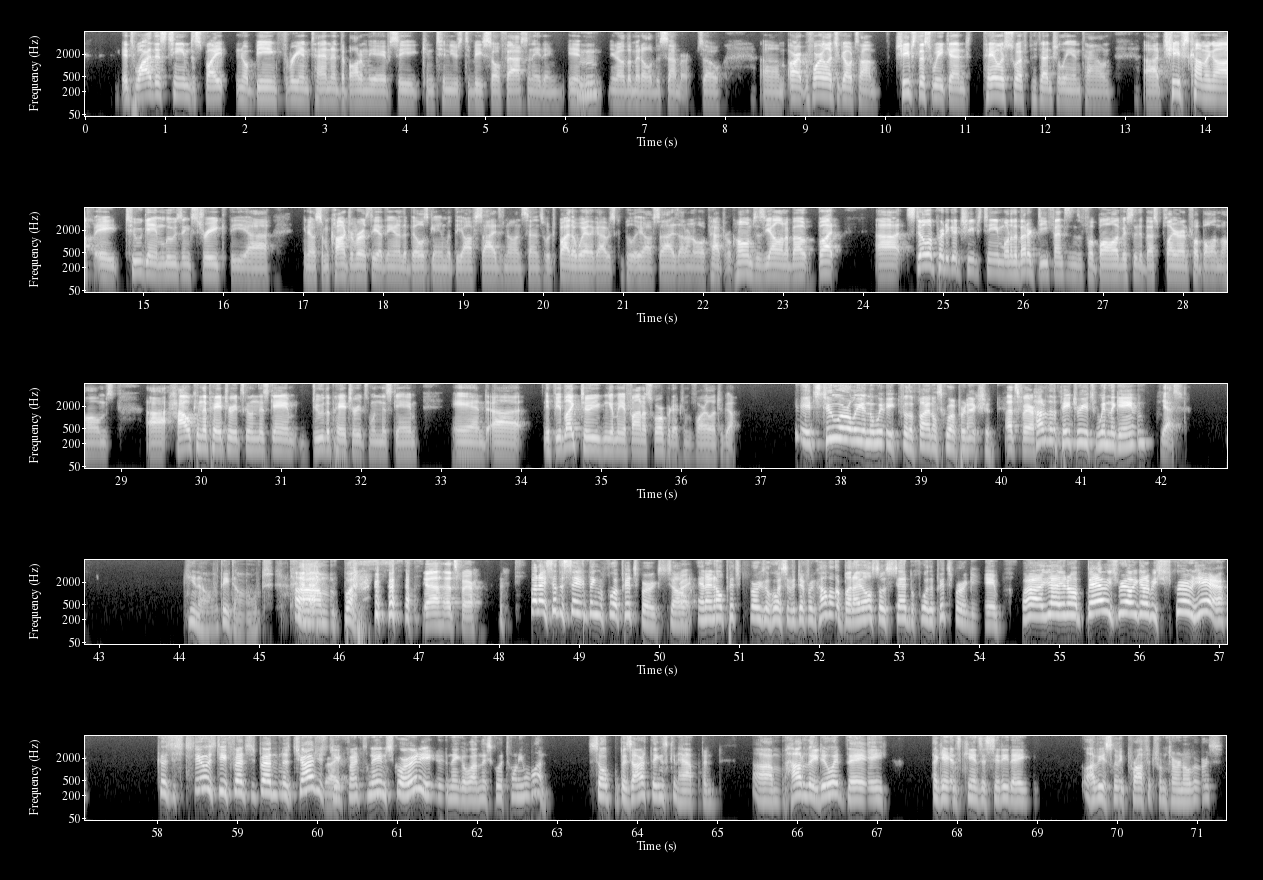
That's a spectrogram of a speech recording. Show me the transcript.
it's why this team, despite you know being three and ten at the bottom of the AFC, continues to be so fascinating in mm-hmm. you know the middle of December. So, um, all right, before I let you go, Tom, Chiefs this weekend. Taylor Swift potentially in town. Uh, Chiefs coming off a two-game losing streak. The uh, you know some controversy at the end of the Bills game with the offsides nonsense. Which, by the way, the guy was completely offsides. I don't know what Patrick Mahomes is yelling about, but uh, still a pretty good Chiefs team, one of the better defenses in football. Obviously, the best player in football in Mahomes. Uh, how can the Patriots win this game? Do the Patriots win this game? And uh, if you'd like to, you can give me a final score prediction before I let you go. It's too early in the week for the final score prediction. That's fair. How do the Patriots win the game? Yes. You know, they don't. Um, but yeah, that's fair. but I said the same thing before Pittsburgh. So, right. and I know Pittsburgh's a horse of a different color, but I also said before the Pittsburgh game, well, yeah, you know, Barry's really going to be screwed here because the Steelers defense is better than the Chargers right. defense, and they didn't score any, and they go on, they score 21. So bizarre things can happen. Um, how do they do it? They, against Kansas City, they obviously profit from turnovers.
